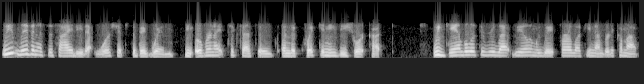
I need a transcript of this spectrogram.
We live in a society that worships the big wins, the overnight successes, and the quick and easy shortcuts. We gamble at the roulette wheel and we wait for our lucky number to come up.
